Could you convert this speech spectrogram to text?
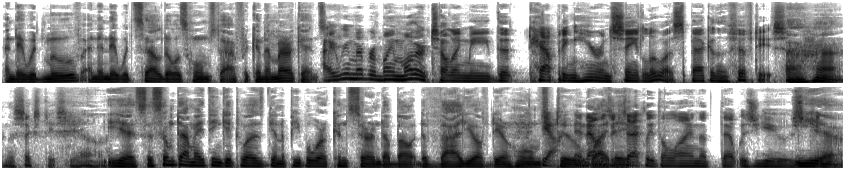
and they would move and then they would sell those homes to African Americans. I remember my mother telling me that happening here in St. Louis back in the 50s. Uh-huh. The 60s, yeah. Yeah, so sometimes I think it was, you know, people were concerned about the value of their homes yeah, too. and that was they, exactly the line that, that was used. Yeah.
